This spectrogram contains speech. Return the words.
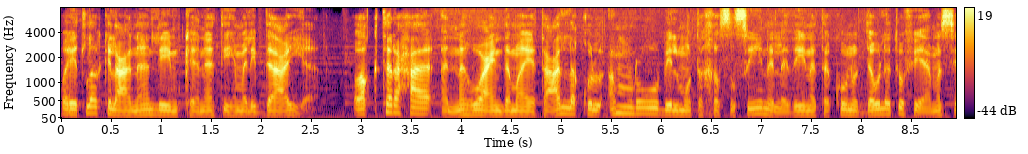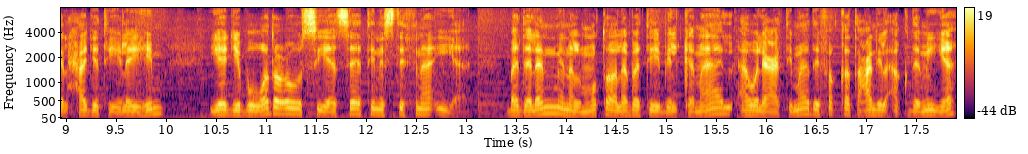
وإطلاق العنان لإمكاناتهم الإبداعية. واقترح أنه عندما يتعلق الأمر بالمتخصصين الذين تكون الدولة في أمس الحاجة إليهم يجب وضع سياسات استثنائية بدلا من المطالبة بالكمال أو الاعتماد فقط عن الأقدمية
